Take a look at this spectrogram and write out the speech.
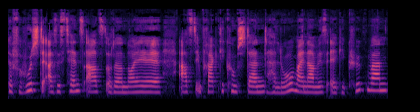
der verhuschte Assistenzarzt oder neue Arzt im Praktikum stand, hallo, mein Name ist Elke Kükenmann,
